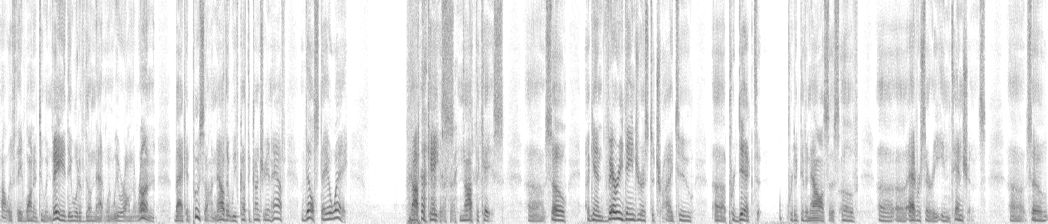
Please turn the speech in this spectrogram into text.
Well, if they'd wanted to invade, they would have done that when we were on the run back at Pusan. Now that we've cut the country in half, they'll stay away. Not the case. Not the case. Uh, so, again, very dangerous to try to uh, predict predictive analysis of uh, uh, adversary intentions. Uh, so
